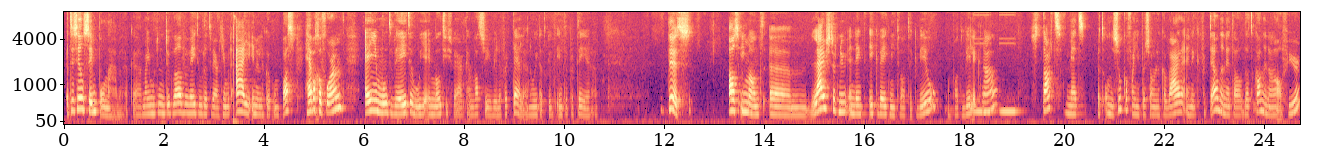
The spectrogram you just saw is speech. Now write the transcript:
Het is heel simpel namelijk, uh, maar je moet natuurlijk wel even weten hoe dat werkt. Je moet A, je innerlijke kompas hebben gevormd en je moet weten hoe je emoties werken en wat ze je willen vertellen en hoe je dat kunt interpreteren. Dus als iemand um, luistert nu en denkt: Ik weet niet wat ik wil, of wat wil ik nou? Start met het onderzoeken van je persoonlijke waarden. En ik vertelde net al, dat kan in een half uur.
